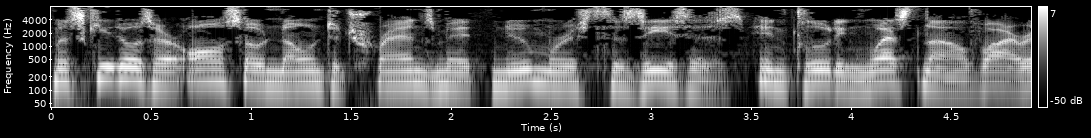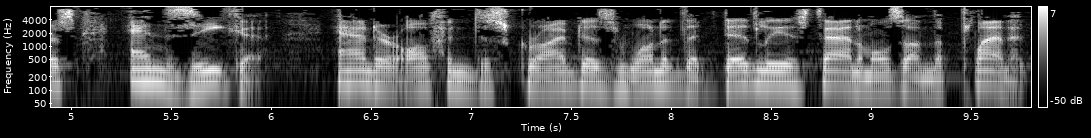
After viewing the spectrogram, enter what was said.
mosquitoes are also known to transmit numerous diseases, including West Nile virus and Zika, and are often described as one of the deadliest animals on the planet.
